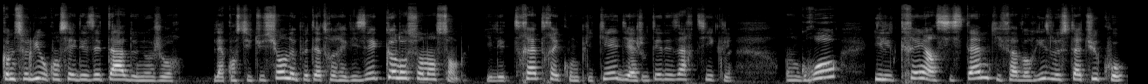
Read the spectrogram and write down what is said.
comme celui au Conseil des États de nos jours. La Constitution ne peut être révisée que dans son ensemble. Il est très très compliqué d'y ajouter des articles. En gros, il crée un système qui favorise le statu quo.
